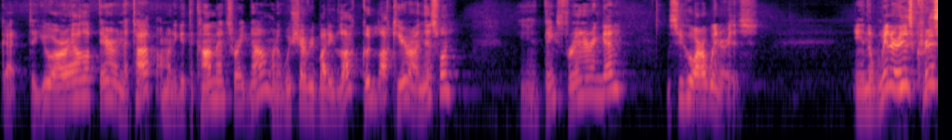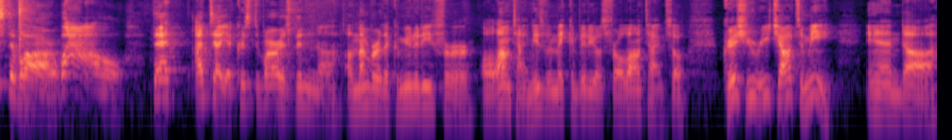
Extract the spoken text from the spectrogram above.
Got the URL up there in the top. I'm going to get the comments right now. I want to wish everybody luck. Good luck here on this one. And thanks for entering again. Let's see who our winner is. And the winner is Christovar. Wow. That, I tell you, Christovar has been uh, a member of the community for a long time. He's been making videos for a long time. So, Chris, you reach out to me. And uh,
